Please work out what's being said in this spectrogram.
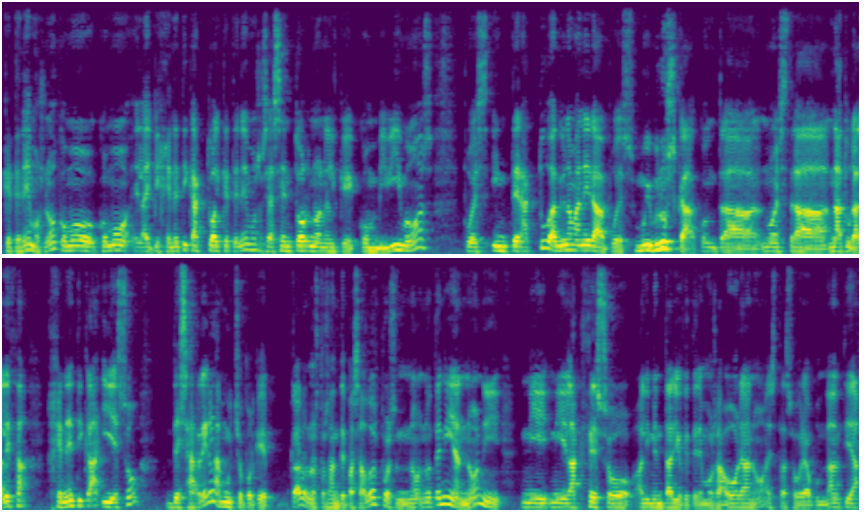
que tenemos, ¿no? Como, como la epigenética actual que tenemos, o sea, ese entorno en el que convivimos, pues interactúa de una manera pues muy brusca contra nuestra naturaleza genética y eso desarregla mucho porque, claro, nuestros antepasados pues no, no tenían, ¿no? Ni, ni, ni, el acceso alimentario que tenemos ahora, ¿no? Esta sobreabundancia,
